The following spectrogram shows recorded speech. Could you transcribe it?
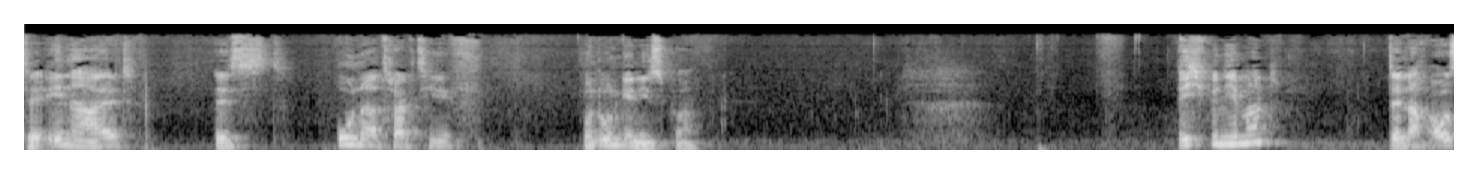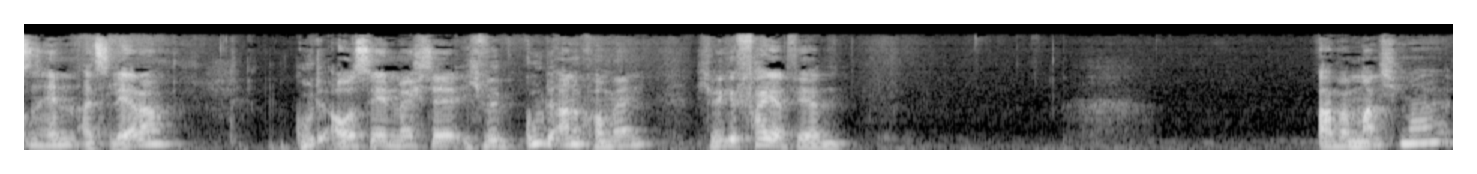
der Inhalt ist unattraktiv und ungenießbar. Ich bin jemand, der nach außen hin als Lehrer gut aussehen möchte, ich will gut ankommen, ich will gefeiert werden. Aber manchmal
